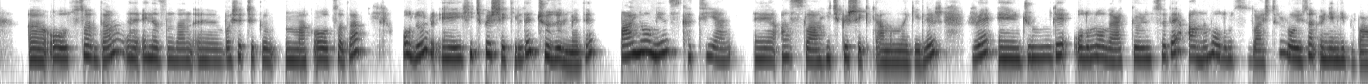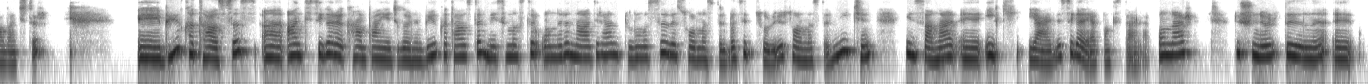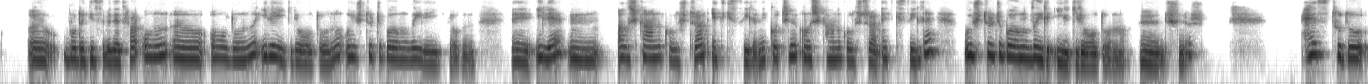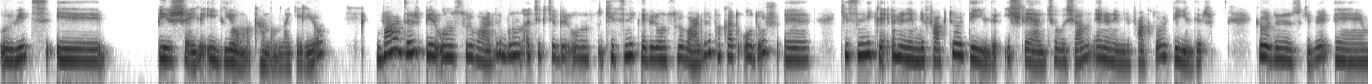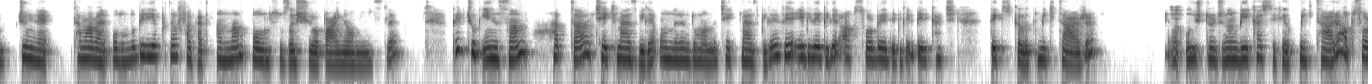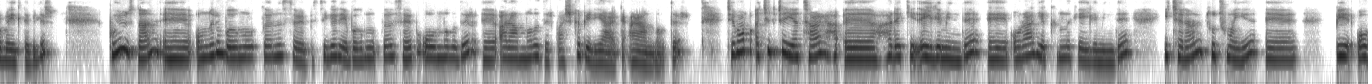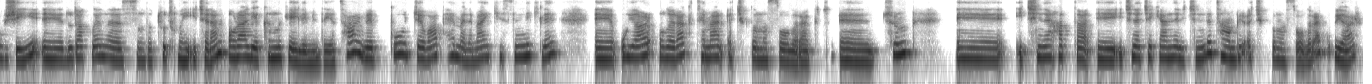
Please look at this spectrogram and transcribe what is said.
olsa da e, en azından e, başa çıkılmak olsa da odur e, hiçbir şekilde çözülmedi. By no means katiyen e, asla hiçbir şekilde anlamına gelir ve e, cümle olumlu olarak görünse de anlamı olumsuzlaştırır. O yüzden önemli bir bağlaçtır. Ee, büyük hatasız e, anti sigara kampanyacılarının büyük hatasıdır, mesimasıdır. Onların nadiren durması ve sormasıdır. Basit soruyu sormasıdır. Niçin insanlar e, ilk yerde sigara yakmak isterler? Onlar düşünür, dığını, e, e, burada gizli bir det var. Onun e, olduğunu, ile ilgili olduğunu, uyuşturucu bağımlılığı ile ilgili olduğunu, e, ile alışkanlık oluşturan etkisiyle, nikotinin alışkanlık oluşturan etkisiyle uyuşturucu bağımlılığı ile ilgili olduğunu e, düşünür. Has to do with e, bir şeyle ilgili olmak anlamına geliyor. Vardır bir unsuru vardır. Bunun açıkça bir unsur, kesinlikle bir unsuru vardır. Fakat odur e, kesinlikle en önemli faktör değildir. İşleyen, çalışan en önemli faktör değildir. Gördüğünüz gibi e, cümle tamamen olumlu bir yapıda fakat anlam olumsuzlaşıyor binomials'le. Pek çok insan hatta çekmez bile, onların dumanını çekmez bile ve ebilebilir, absorbe edebilir birkaç dakikalık miktarı uyuşturucunun birkaç dakikalık miktarı absorbe edilebilir. Bu yüzden e, onların bağımlılıklarının sebebi, sigaraya bağımlılıklarının sebebi olmalıdır, e, aranmalıdır, başka bir yerde aranmalıdır. Cevap açıkça yatar e, hareket eyleminde, e, oral yakınlık eyleminde içeren tutmayı, e, bir objeyi e, dudakların arasında tutmayı içeren oral yakınlık eyleminde yatar ve bu cevap hemen hemen kesinlikle e, uyar olarak temel açıklaması olarak e, tüm e, içine hatta e, içine çekenler için de tam bir açıklaması olarak uyar.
